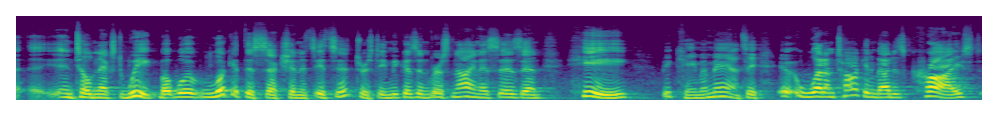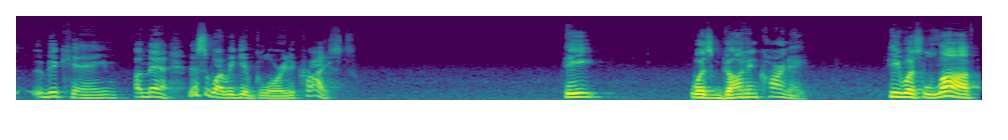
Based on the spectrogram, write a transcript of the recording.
Uh, until next week, but we'll look at this section. It's, it's interesting because in verse 9 it says, And he became a man. See, uh, what I'm talking about is Christ became a man. This is why we give glory to Christ. He was God incarnate. He was love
